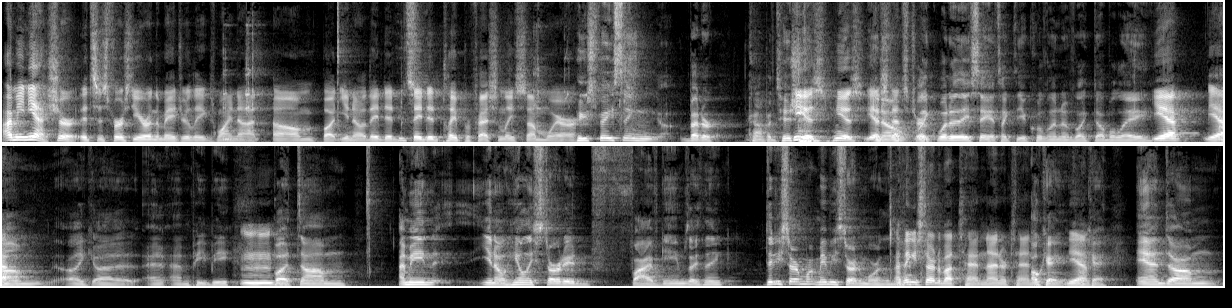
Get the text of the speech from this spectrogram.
I mean, yeah, sure, it's his first year in the major leagues. Why not? Um, but you know, they did they did play professionally somewhere. He's facing better competition. He is. He is. You Yes, know, that's true. Like, what do they say? It's like the equivalent of like double A. yeah, yeah. Um, like uh, NPB. Mm-hmm. But um, I mean, you know, he only started five games. I think. Did he start more? Maybe he started more than that. I think he started about 10, 9 or ten. Okay. Yeah. Okay. And um,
